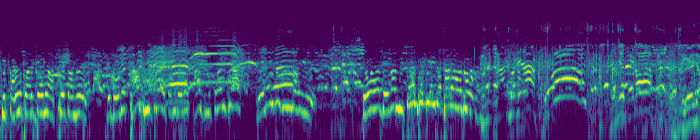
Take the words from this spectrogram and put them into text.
की पळू पार्टी आणि अक्षय तांदळे हे दोघे खास मित्र आहेत आणि दोघे खास मित्रांच्या आहे. तेव्हा या दोघा मित्रांसाठी एकदा टाळ्या वाजवा. शिगायच्या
